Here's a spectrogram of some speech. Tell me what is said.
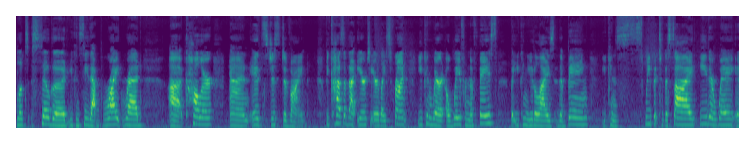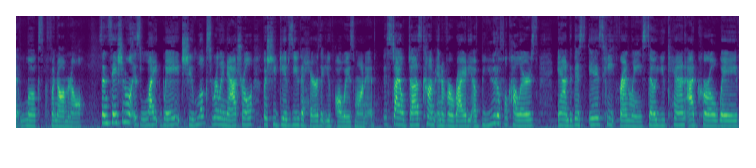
Looks so good. You can see that bright red uh, color and it's just divine. Because of that ear-to-ear -ear lace front, you can wear it away from the face but you can utilize the bang, you can sweep it to the side. Either way, it looks phenomenal. Sensational is lightweight. She looks really natural, but she gives you the hair that you've always wanted. This style does come in a variety of beautiful colors and this is heat friendly so you can add curl wave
